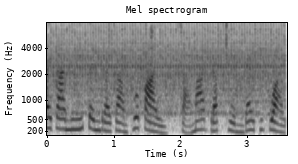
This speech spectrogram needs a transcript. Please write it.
รายการนี้เป็นรายการทั่วไปสามารถรับชมได้ทุกวัย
